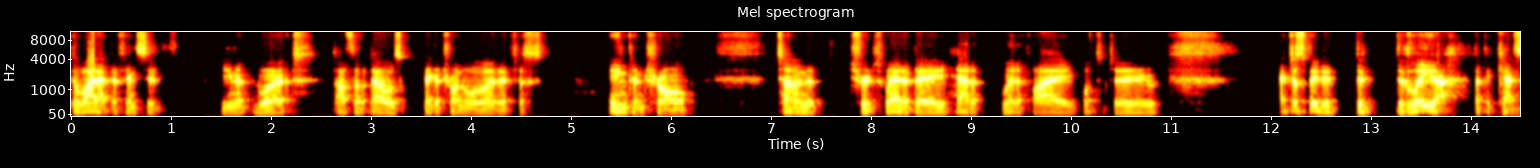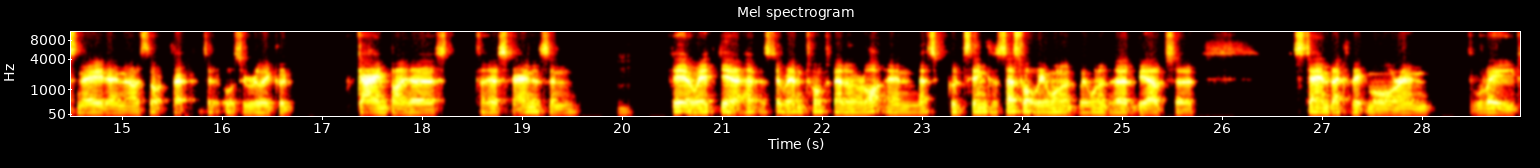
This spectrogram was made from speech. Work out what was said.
the way that defensive unit worked, I thought that was Megatron all over, just in control, telling the troops where to be, how to where to play, what to do, and just be the, the, the leader that the Cats need. And I thought that it was a really good game by her for her standards. And Mm. yeah, we yeah, we haven't talked about her a lot, and that's a good thing because that's what we wanted. We wanted her to be able to stand back a bit more and lead,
